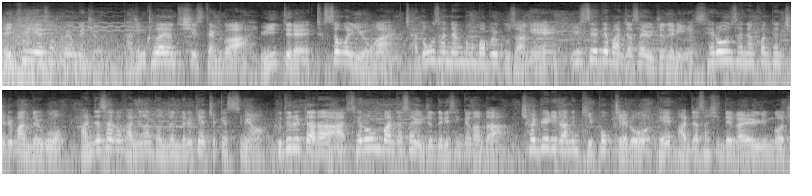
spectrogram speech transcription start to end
AK에서 허용해준 다중 클라이언트 시스템과 유닛들의 특성을 이용한 자동 사냥 방법을 구상해 1세대 반자사 유저들이 새로운 사냥 컨텐츠를 만들고 반자사가 가능한 던전들을 개척했으며 그들을 따라 새로운 반자사 유저들이 생겨나다 철결이라는 기폭제로 대반자사 시대가 열린 거죠.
